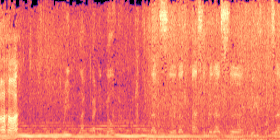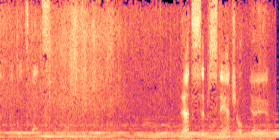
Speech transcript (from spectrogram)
Uh huh. Great black backed gull. That's uh, that's massive. It has uh, the biggest ones have the twin. That's substantial. Yeah, yeah, yeah.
